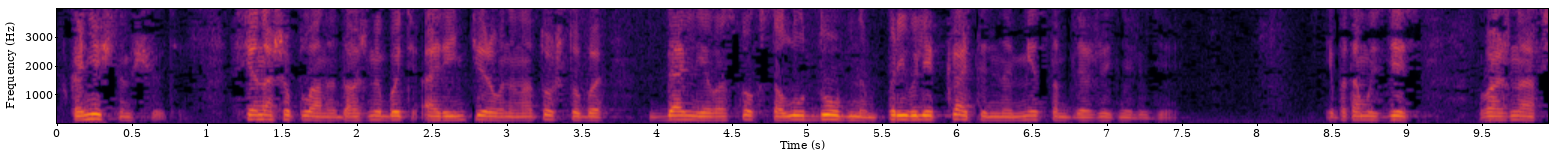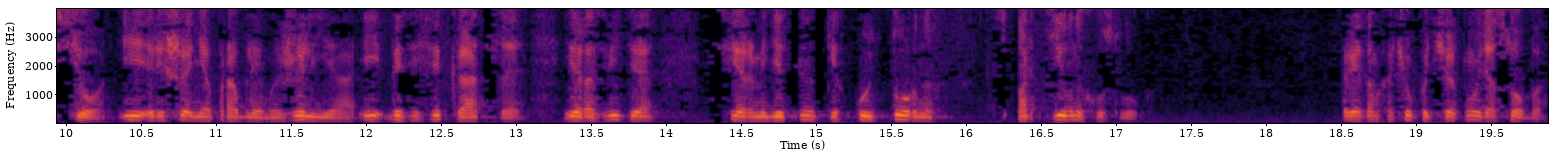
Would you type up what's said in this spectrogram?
В конечном счете, все наши планы должны быть ориентированы на то, чтобы Дальний Восток стал удобным, привлекательным местом для жизни людей. И потому здесь важно все. И решение проблемы жилья, и газификация, и развитие сферы медицинских, культурных, спортивных услуг. При этом хочу подчеркнуть особо,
